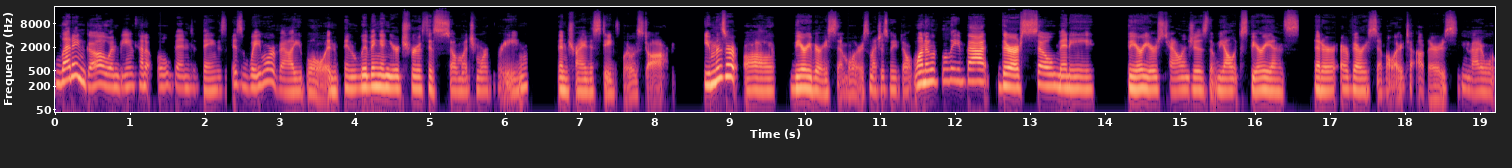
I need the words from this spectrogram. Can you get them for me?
letting go and being kind of open to things is way more valuable. And, and living in your truth is so much more freeing than trying to stay closed off. Humans are all very, very similar. As much as we don't want to believe that, there are so many barriers, challenges that we all experience that are, are very similar to others, no matter what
